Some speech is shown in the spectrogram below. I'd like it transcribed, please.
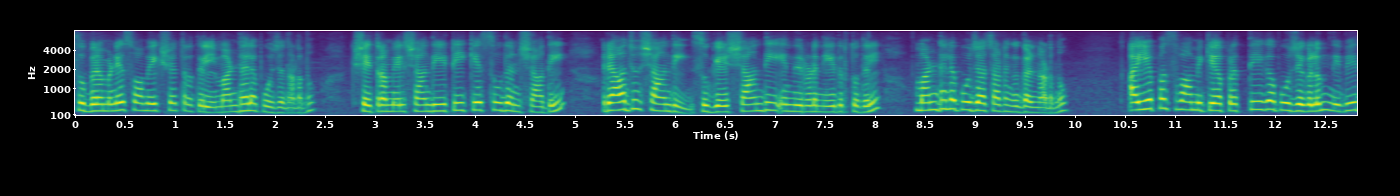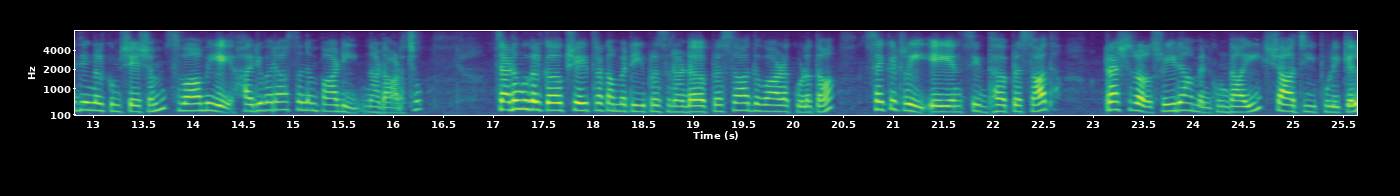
സുബ്രഹ്മണ്യ സ്വാമി ക്ഷേത്രത്തിൽ മണ്ഡല പൂജ നടന്നു. ക്ഷേത്ര മേൽശാന്തി ടി കെ സൂദൻ ശാന്തി രാജു ശാന്തി സുഗേഷ് ശാന്തി എന്നിവരുടെ നേതൃത്വത്തിൽ മണ്ഡല പൂജാ ചടങ്ങുകൾ നടന്നു. അയ്യപ്പസ്വാമിക്ക് പ്രത്യേക പൂജകളും നിവേദ്യങ്ങൾക്കും ശേഷം സ്വാമിയെ ഹരിവരാസനം പാടി നട അടച്ചു. ചടങ്ങുകൾക്ക് ക്ഷേത്ര committee president Prasad Vazhakkulath secretary A N Siddha Prasad treasurer Sreeraman Kundayi Shaji Pulikkal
